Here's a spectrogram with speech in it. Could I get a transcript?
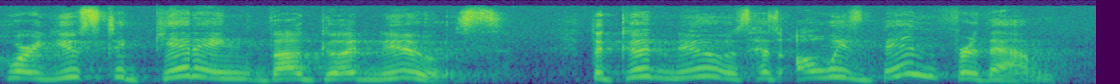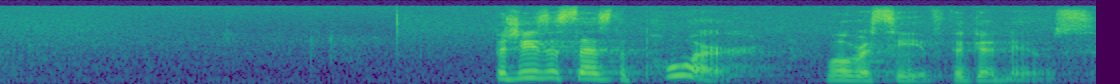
who are used to getting the good news. The good news has always been for them. But Jesus says the poor will receive the good news.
